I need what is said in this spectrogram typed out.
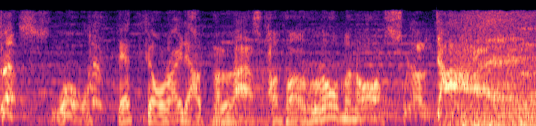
best. Whoa, that fell right out. The last of the Romanovs will die!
